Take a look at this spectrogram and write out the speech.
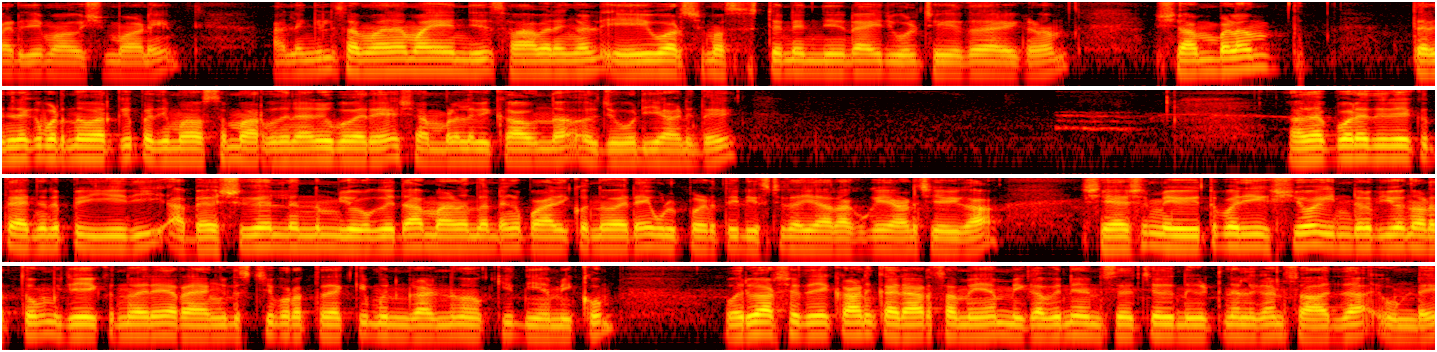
പരിചയം ആവശ്യമാണ്. അല്ലെങ്കിൽ സമാനമായ സ്ഥാപനങ്ങൾ ഏഴ് വർഷം അസിസ്റ്റന്റ് എഞ്ചിനീയറായി ജോലി ചെയ്തതായിരിക്കണം. ശമ്പളം തിരഞ്ഞെടുക്കപ്പെടുന്നവർക്ക് പ്രതിമാസം അറുപതിനായിരം രൂപ വരെ ശമ്പളം ലഭിക്കാവുന്ന ഒരു ജോലിയാണിത്. അതേപോലെ ഇതിലേക്ക് തെരഞ്ഞെടുപ്പ് രീതി അപേക്ഷകരിൽ നിന്നും യോഗ്യതാ മാനദണ്ഡങ്ങൾ പാലിക്കുന്നവരെ ഉൾപ്പെടുത്തി ലിസ്റ്റ് തയ്യാറാക്കുകയാണ് ചെയ്യുക. ശേഷം എഴുത്ത് പരീക്ഷയോ ഇന്റർവ്യൂയോ നടത്തും. വിജയിക്കുന്നവരെ റാങ്ക് ലിസ്റ്റ് പുറത്തിറക്കി മുൻഗണന നോക്കി നിയമിക്കും. ഒരു വർഷത്തേക്കാണ് കരാർ സമയം. മികവിനനുസരിച്ച് നീട്ടി നൽകാൻ സാധ്യത ഉണ്ട്.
